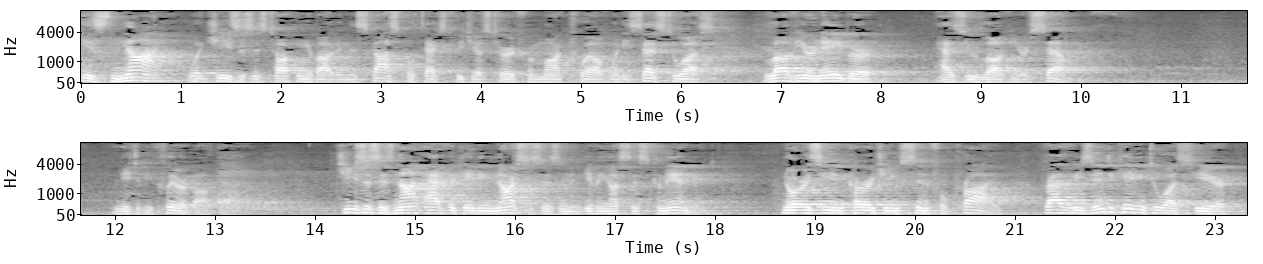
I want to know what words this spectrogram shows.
is not what Jesus is talking about in this gospel text we just heard from Mark 12 when he says to us, Love your neighbor as you love yourself. We need to be clear about that. Jesus is not advocating narcissism and giving us this commandment, nor is he encouraging sinful pride. Rather, he's indicating to us here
